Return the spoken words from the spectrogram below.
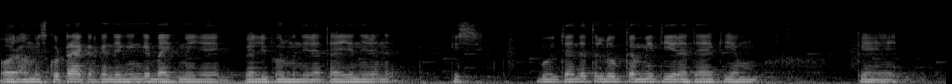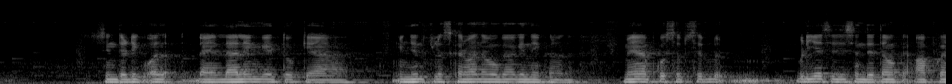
और हम इसको ट्राई करके देखेंगे बाइक में ये वैल्यू फ़ोन मनी रहता है, या नहीं रहना। किस, बहुत ज़्यादातर तो लोग का मित ये रहता है कि हम के सिंथेटिक ऑयल डालेंगे तो क्या इंजन फ्लश करवाना होगा कि नहीं करवाना। मैं आपको सबसे बढ़िया सजेशन देता हूँ कि आपका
